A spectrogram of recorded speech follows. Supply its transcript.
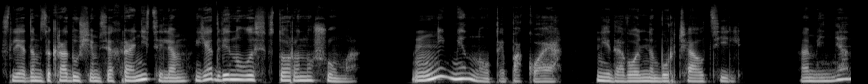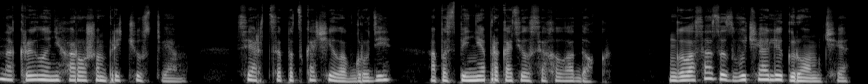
Следом за крадущимся хранителем я двинулась в сторону шума. «Ни минуты покоя», — недовольно бурчал Тиль. А меня накрыло нехорошим предчувствием. Сердце подскочило в груди, а по спине прокатился холодок. Голоса зазвучали громче,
